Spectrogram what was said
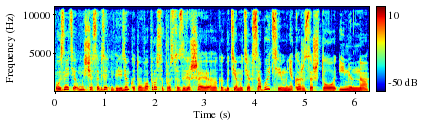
Вы знаете, мы сейчас обязательно перейдем к этому вопросу, просто завершая э, как бы тему тех событий. Мне кажется, что именно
